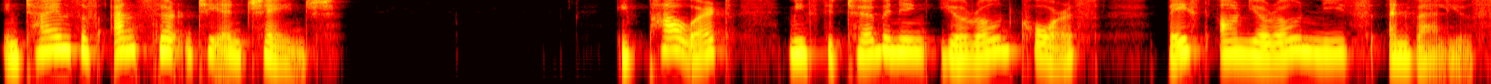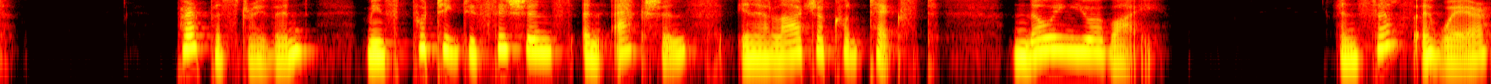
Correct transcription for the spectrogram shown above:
in times of uncertainty and change. Empowered means determining your own course based on your own needs and values. Purpose driven means putting decisions and actions in a larger context, knowing your why. And self aware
